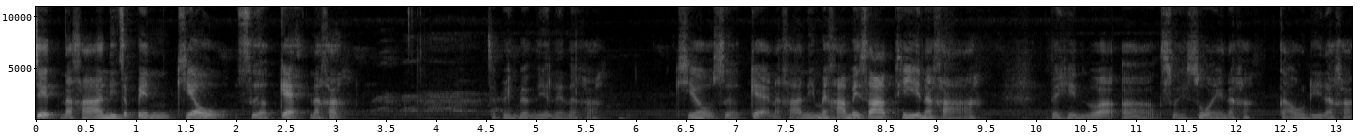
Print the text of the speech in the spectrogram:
17 นะคะ อันนี้จะเป็นเขี้ยวเสือแกะนะคะ จะเป็นแบบนี้เลยนะคะ เขี้ยวเสือแกะนะคะนนี้ไหมคะไม่ทราบที่นะคะ แต่เห็นว่าเออสวยๆนะคะ เก่าดีนะคะ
